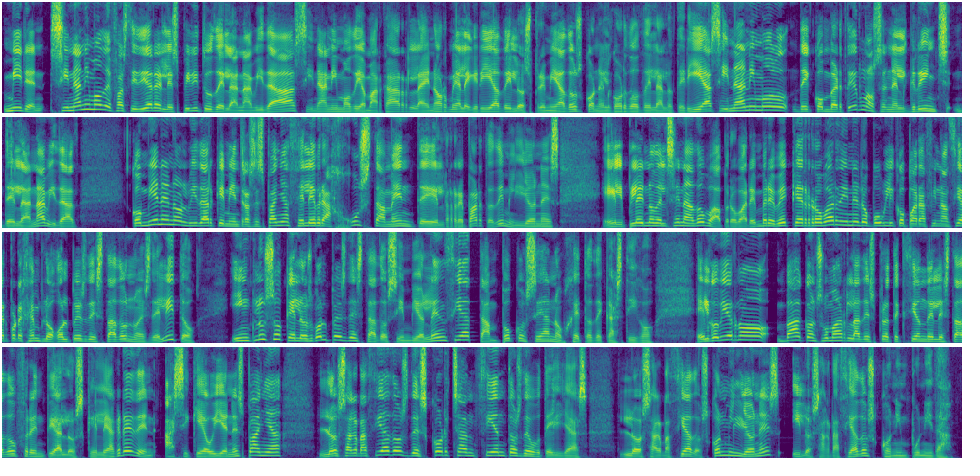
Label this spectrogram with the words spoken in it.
Miren, sin ánimo de fastidiar el espíritu de la Navidad, sin ánimo de amargar la enorme alegría de los premiados con el gordo de la lotería, sin ánimo de convertirnos en el Grinch de la Navidad, Conviene no olvidar que mientras España celebra justamente el reparto de millones, el Pleno del Senado va a aprobar en breve que robar dinero público para financiar, por ejemplo, golpes de Estado no es delito. Incluso que los golpes de Estado sin violencia tampoco sean objeto de castigo. El Gobierno va a consumar la desprotección del Estado frente a los que le agreden. Así que hoy en España los agraciados descorchan cientos de botellas. Los agraciados con millones y los agraciados con impunidad.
